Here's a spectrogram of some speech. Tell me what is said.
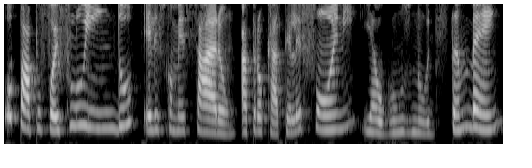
O papo foi fluindo, eles começaram a trocar telefone e alguns nudes também.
